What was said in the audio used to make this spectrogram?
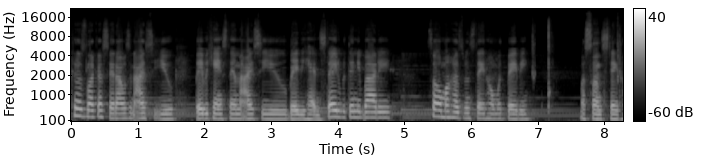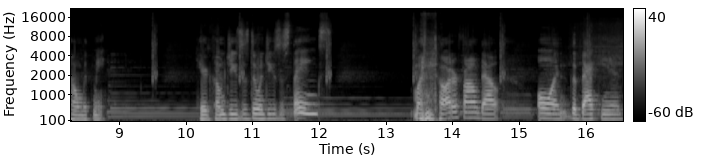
because, like I said, I was in ICU. Baby can't stay in the ICU. Baby hadn't stayed with anybody. So my husband stayed home with baby. My son stayed home with me. Here come Jesus doing Jesus things. My daughter found out on the back end.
